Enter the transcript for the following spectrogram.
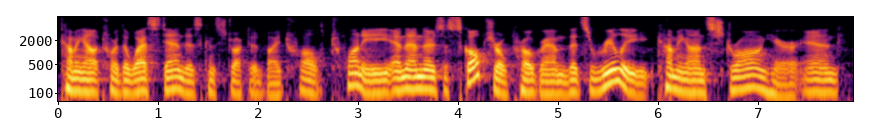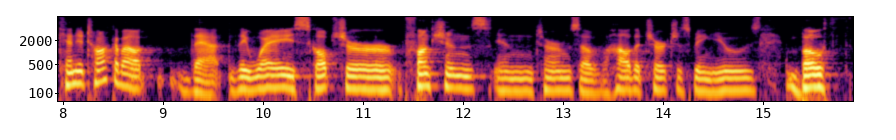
coming out toward the west end is constructed by 1220 and then there's a sculptural program that's really coming on strong here and can you talk about that the way sculpture functions in terms of how the church is being used both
